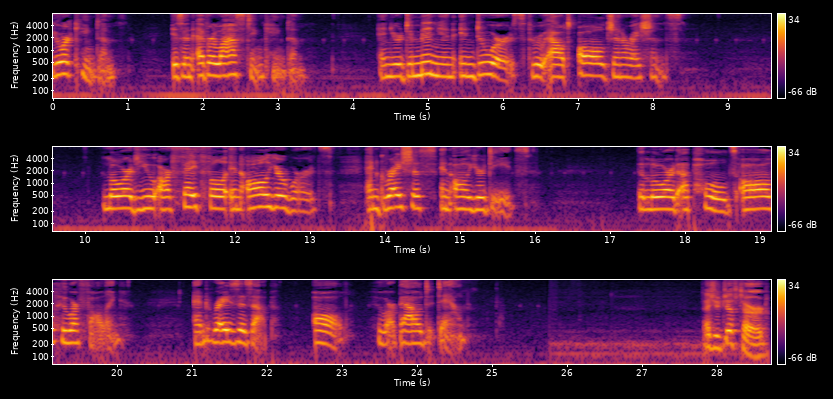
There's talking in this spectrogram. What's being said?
Your kingdom is an everlasting kingdom, and your dominion endures throughout all generations. Lord, you are faithful in all your words and gracious in all your deeds. The Lord upholds all who are falling and raises up all who are bowed down. As you just heard,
